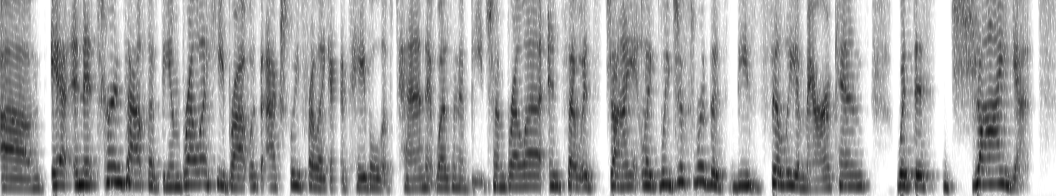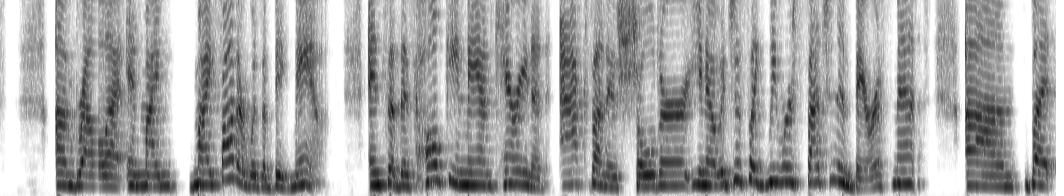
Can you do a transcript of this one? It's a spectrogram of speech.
Um, and it turns out that the umbrella he brought was actually for like a table of 10. It wasn't a beach umbrella. And so it's giant. Like we just were the, these silly Americans with this giant umbrella. And my my father was a big man. And so this hulking man carrying an axe on his shoulder, you know, it's just like we were such an embarrassment. Um, but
